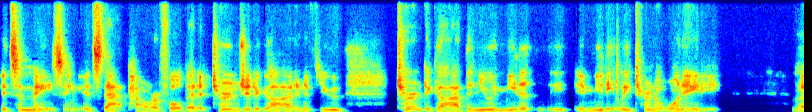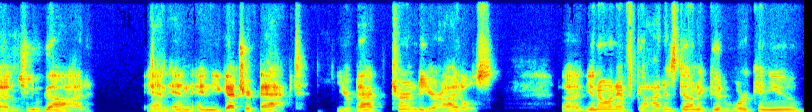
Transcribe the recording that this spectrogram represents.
it's amazing. It's that powerful that it turns you to God. And if you turn to God, then you immediately immediately turn a 180 uh, mm-hmm. to God, and and and you got your back your back turned to your idols. Uh, you know, and if God has done a good work in you,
